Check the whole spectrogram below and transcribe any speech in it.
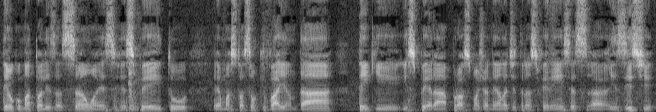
tem alguma atualização a esse respeito? É uma situação que vai andar? Tem que esperar a próxima janela de transferências? Uh, existe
